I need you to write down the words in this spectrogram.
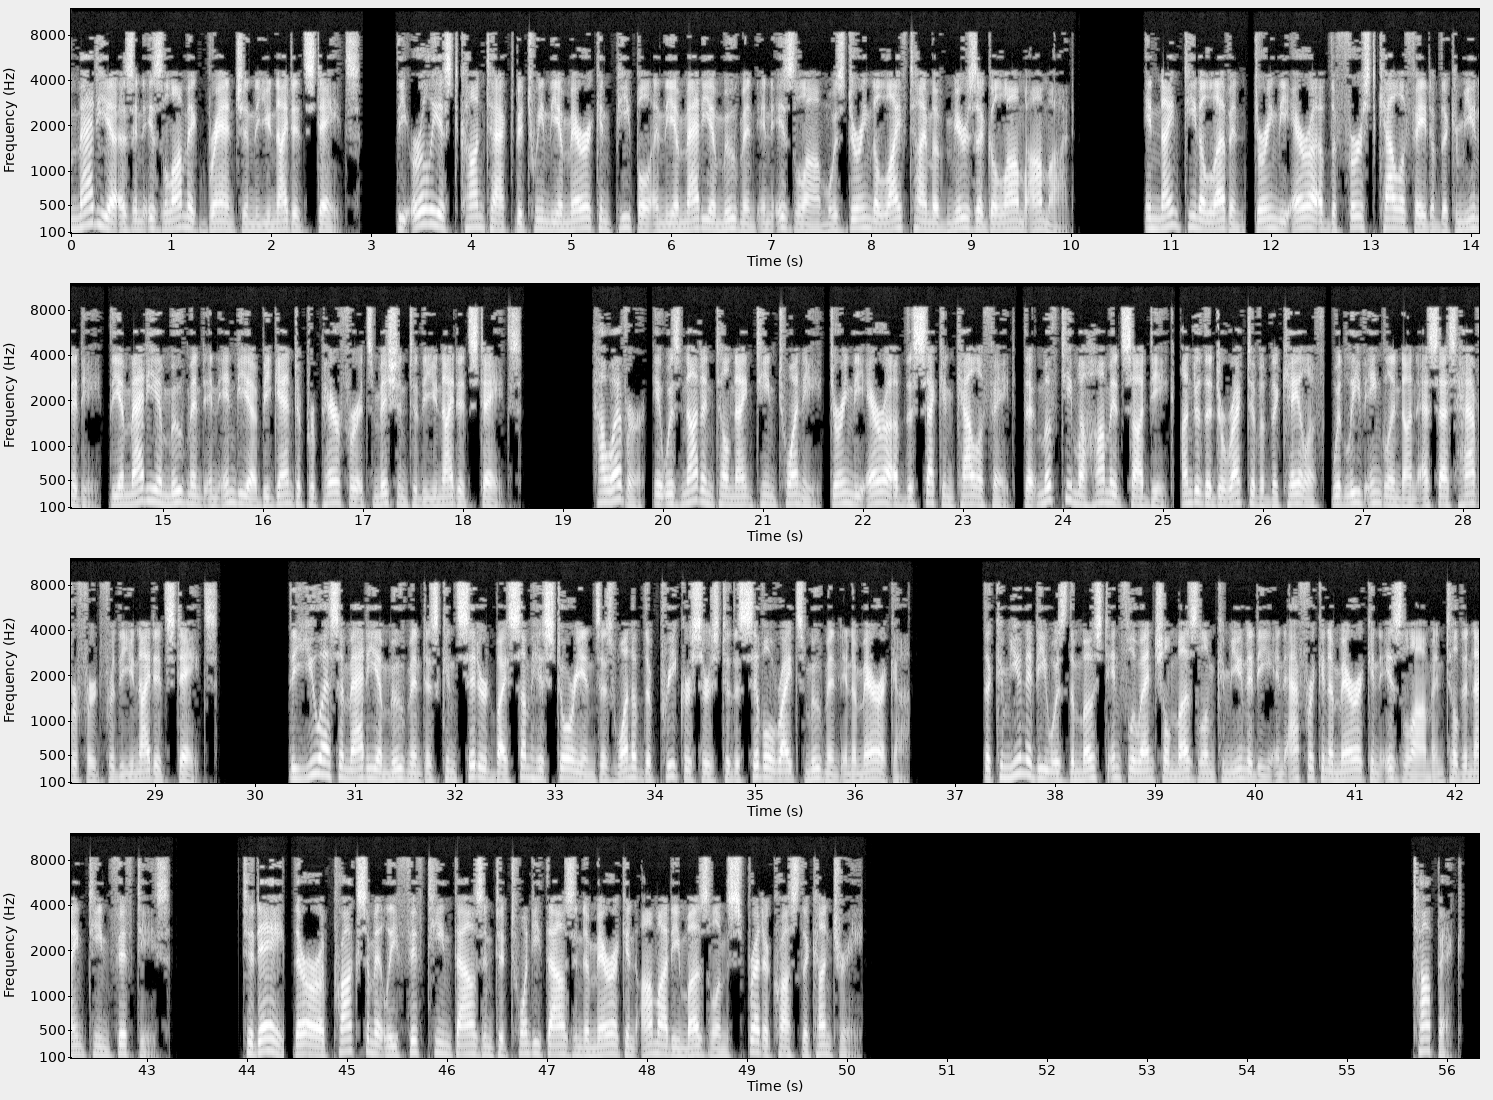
Ahmadiyya is an Islamic branch in the United States. The earliest contact between the American people and the Ahmadiyya movement in Islam was during the lifetime of Mirza Ghulam Ahmad. In 1911, during the era of the First Caliphate of the Community, the Ahmadiyya movement in India began to prepare for its mission to the United States. However, it was not until 1920, during the era of the Second Caliphate, that Mufti Muhammad Sadiq, under the directive of the Caliph, would leave England on SS Haverford for the United States. The U.S. Ahmadiyya movement is considered by some historians as one of the precursors to the civil rights movement in America. The community was the most influential Muslim community in African American Islam until the 1950s. Today, there are approximately 15,000 to 20,000 American Ahmadi Muslims spread across the country.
